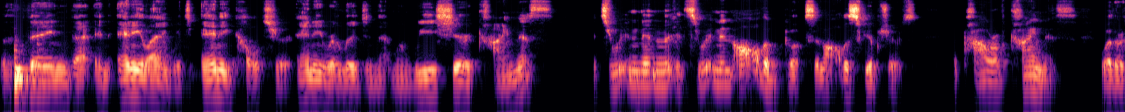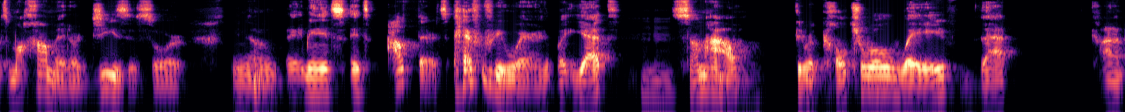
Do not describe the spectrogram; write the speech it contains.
the thing that in any language, any culture, any religion, that when we share kindness, it's written in it's written in all the books and all the scriptures. The power of kindness whether it's Muhammad or Jesus or you know i mean it's it's out there. It's everywhere. But yet mm-hmm. somehow through a cultural wave that kind of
